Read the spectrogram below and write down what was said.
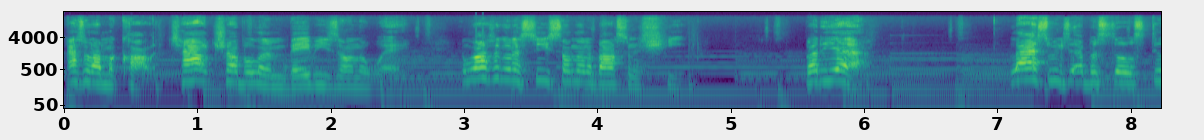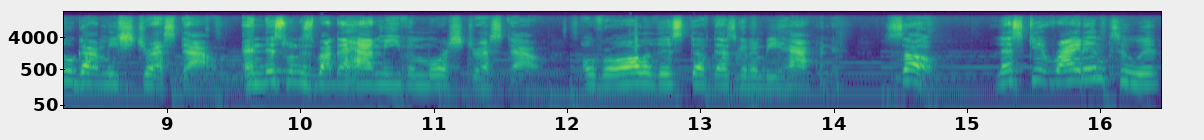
That's what I'm going to call it child trouble and babies on the way. And we're also going to see something about some sheep. But yeah, last week's episode still got me stressed out. And this one is about to have me even more stressed out over all of this stuff that's going to be happening. So let's get right into it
